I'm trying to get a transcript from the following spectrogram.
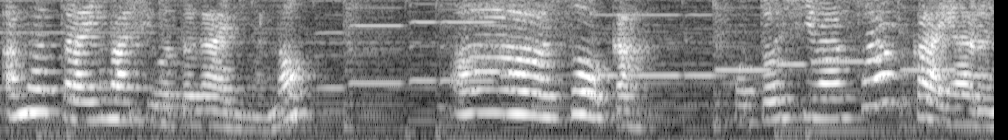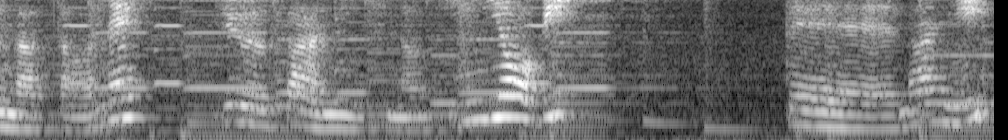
あなた今仕事帰りなの？ああそうか今年は3回あるんだったわね。13日の金曜日。って何？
